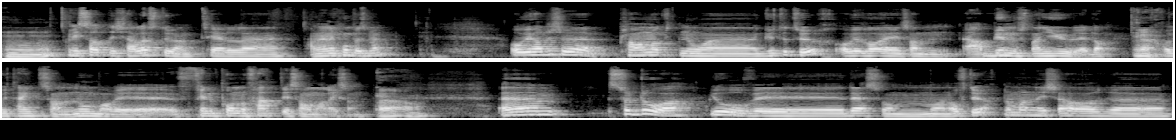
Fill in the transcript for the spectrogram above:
Mm. Vi satt i kjellerstuen til eh, han ene kompisen min. Og vi hadde ikke planlagt noe guttetur, og vi var i sånn, ja, begynnelsen av juli. da. Ja. Og vi tenkte sånn, nå må vi finne på noe fett i sommer. liksom. Ja. Um, så da gjorde vi det som man ofte gjør når man ikke har uh,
